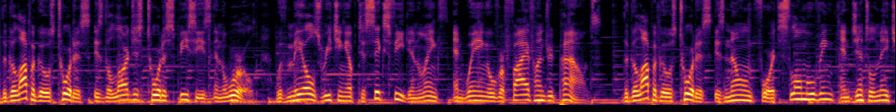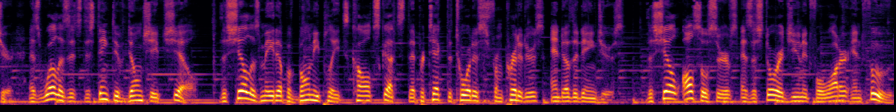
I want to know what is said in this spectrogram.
The Galapagos tortoise is the largest tortoise species in the world, with males reaching up to 6 feet in length and weighing over 500 pounds. The Galapagos tortoise is known for its slow-moving and gentle nature, as well as its distinctive dome-shaped shell. The shell is made up of bony plates called scutes that protect the tortoise from predators and other dangers. The shell also serves as a storage unit for water and food,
